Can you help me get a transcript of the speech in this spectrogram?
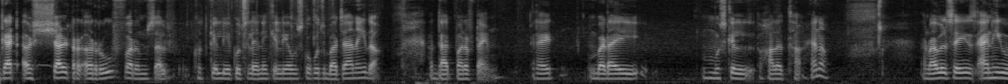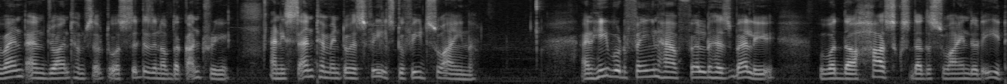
get a shelter a roof for himself खुद के लिए कुछ लेने के लिए उसको कुछ बचा नहीं था at that point of time right बड़ा ही मुश्किल हालत था है ना? and Bible says, and he went and joined himself to a citizen of the country, and he sent him into his fields to feed swine. And he would fain have filled his belly with the husks that the swine did eat,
